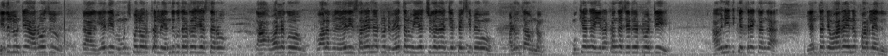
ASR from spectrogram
నిధులుంటే ఆ రోజు ఏది మున్సిపల్ వర్కర్లు ఎందుకు ధర్నా చేస్తారు? వాళ్ళకు వాళ్ళకు ఏది సరైనటువంటి వేతనం ఇవ్వచ్చు కదా అని చెప్పేసి మేము అడుగుతా ఉన్నాం. ముఖ్యంగా ఈ రకంగా జరిగినటువంటి అవినీతికి వ్యతిరేకంగా ఎంతటి వారైనా పర్లేదు.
